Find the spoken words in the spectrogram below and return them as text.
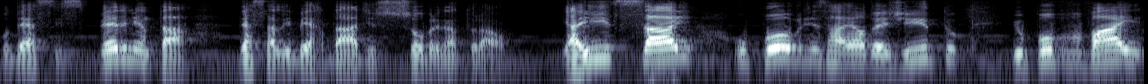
pudesse experimentar dessa liberdade sobrenatural. E aí sai o povo de Israel do Egito e o povo vai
